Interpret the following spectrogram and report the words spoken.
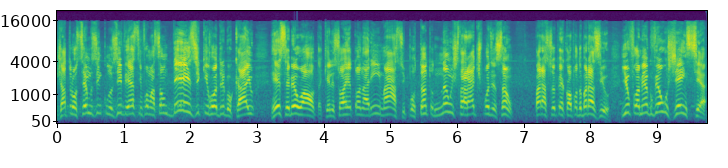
Já trouxemos inclusive essa informação desde que Rodrigo Caio recebeu alta, que ele só retornaria em março e, portanto, não estará à disposição para a Supercopa do Brasil. E o Flamengo vê urgência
